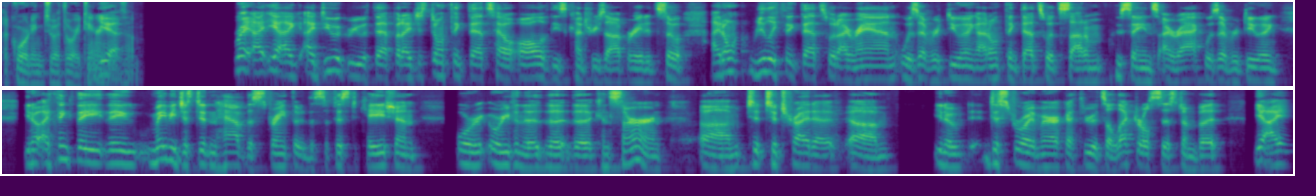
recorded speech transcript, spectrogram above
according to authoritarianism. Yeah. Right. I, yeah, I, I, do agree with that, but I just don't think that's how all of these countries operated. So I don't really think that's what Iran was ever doing. I don't think that's what Saddam Hussein's Iraq was ever doing. You know, I think they they maybe just didn't have the strength or the sophistication or or even the the, the concern um, to to try to um, you know destroy America through its electoral system. But yeah, I,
